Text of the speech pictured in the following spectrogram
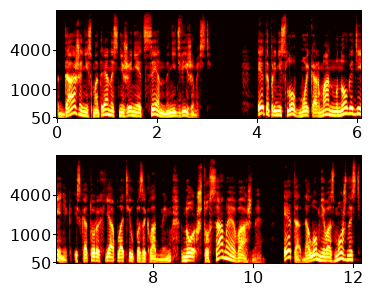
даже несмотря на снижение цен на недвижимость. Это принесло в мой карман много денег, из которых я оплатил по закладным, но что самое важное, это дало мне возможность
